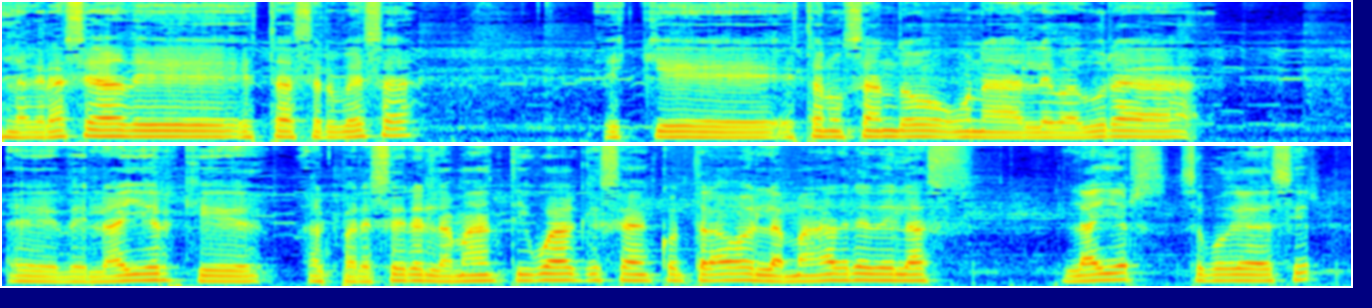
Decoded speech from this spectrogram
La gracia de esta cerveza es que están usando una levadura eh, de layer que al parecer es la más antigua que se ha encontrado, es la madre de las layers, se podría decir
